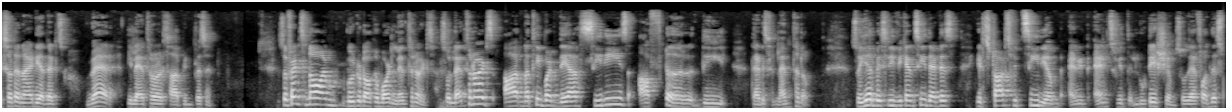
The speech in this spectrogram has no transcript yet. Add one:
a certain idea that's where the lanthanoids are being present. So friends, now I'm going to talk about lanthanoids. So lanthanoids are nothing but they are series after the, that is lanthanum. So here basically we can see that is it starts with cerium and it ends with lutetium. So therefore this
